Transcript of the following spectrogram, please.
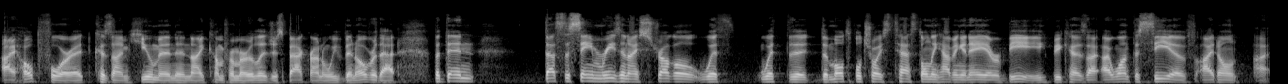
I hope for it because I'm human and I come from a religious background, and we've been over that. But then that's the same reason I struggle with with the, the multiple choice test only having an A or B because I, I want the C of I don't I,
